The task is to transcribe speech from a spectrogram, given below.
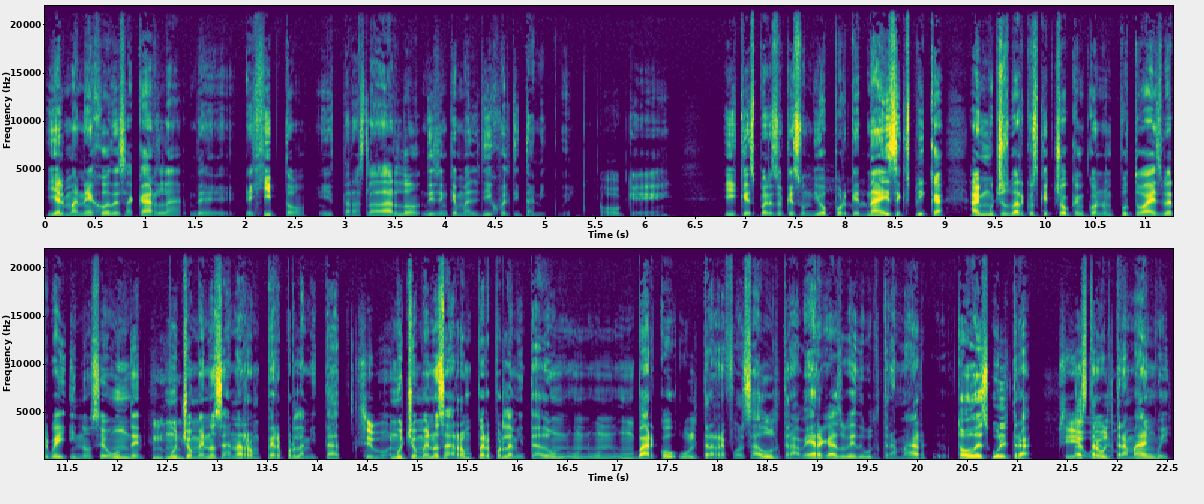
Y el manejo de sacarla de Egipto y trasladarlo, dicen que maldijo el Titanic, güey. Ok. Y que es por eso que se hundió, porque nadie se explica. Hay muchos barcos que chocan con un puto iceberg, güey, y no se hunden. Mucho menos se van a romper por la mitad. Simón. Mucho menos se va a romper por la mitad un, un, un- un barco ultra reforzado, ultra vergas, güey, de ultramar. Todo es ultra. Sí, hasta. Ultraman, güey.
